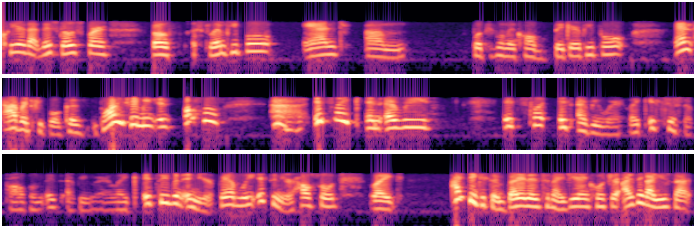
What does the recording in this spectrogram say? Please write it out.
clear that this goes for both slim people and um, what people may call bigger people and average people, because body shaming is also it's like in every it's like it's everywhere. Like it's just a problem. It's everywhere. Like it's even in your family. It's in your household. Like I think it's embedded into Nigerian culture. I think I use that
